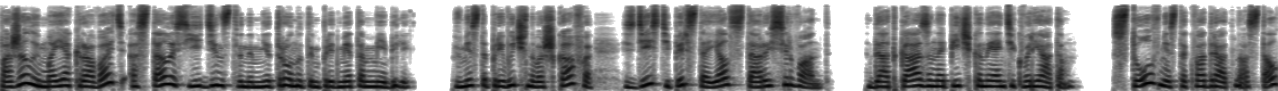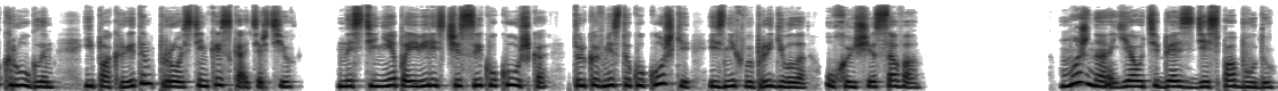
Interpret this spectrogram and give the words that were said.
Пожалуй, моя кровать осталась единственным нетронутым предметом мебели. Вместо привычного шкафа здесь теперь стоял старый сервант, до отказа напичканный антиквариатом. Стол вместо квадратного стал круглым и покрытым простенькой скатертью. На стене появились часы-кукушка, только вместо кукушки из них выпрыгивала ухающая сова. «Можно я у тебя здесь побуду?»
